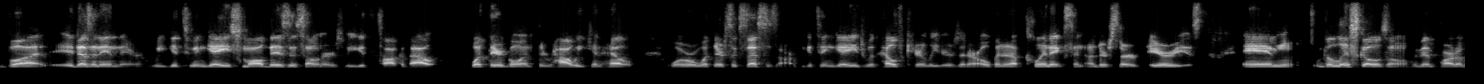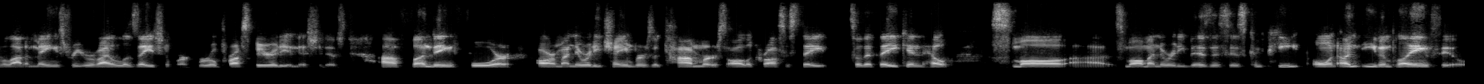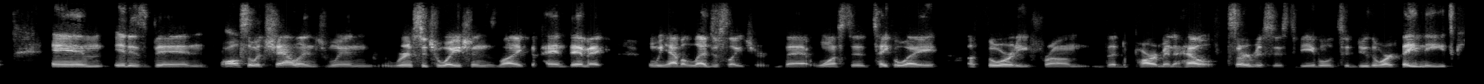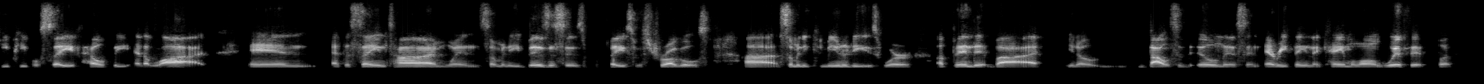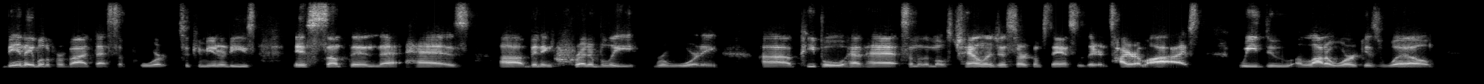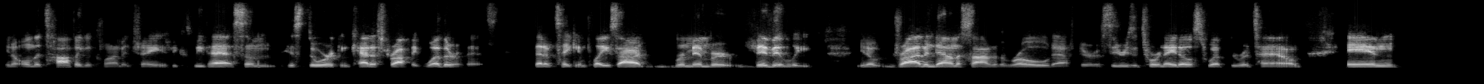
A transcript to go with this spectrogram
but it doesn't end there. We get to engage small business owners. We get to talk about what they're going through, how we can help or what their successes are. We get to engage with healthcare leaders that are opening up clinics in underserved areas. And the list goes on. We've been part of a lot of Main Street revitalization work, rural prosperity initiatives, uh, funding for our minority chambers of commerce all across the state so that they can help small uh, small minority businesses compete on uneven playing field. And it has been also a challenge when we're in situations like the pandemic, when we have a legislature that wants to take away authority from the Department of Health Services to be able to do the work they need to keep people safe, healthy, and alive. And at the same time, when so many businesses were faced with struggles, uh, so many communities were upended by you know bouts of illness and everything that came along with it but being able to provide that support to communities is something that has uh, been incredibly rewarding uh, people have had some of the most challenging circumstances their entire lives. We do a lot of work as well, you know, on the topic of climate change because we've had some historic and catastrophic weather events that have taken place. I remember vividly, you know, driving down the side of the road after a series of tornadoes swept through a town and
